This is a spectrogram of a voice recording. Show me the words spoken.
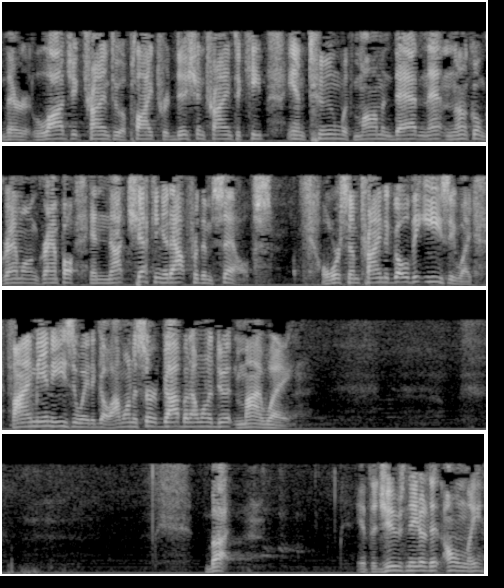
their logic, trying to apply tradition, trying to keep in tune with mom and dad and aunt and uncle and grandma and grandpa and not checking it out for themselves. Or some trying to go the easy way. Find me an easy way to go. I want to serve God, but I want to do it my way. But if the Jews needed it only,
